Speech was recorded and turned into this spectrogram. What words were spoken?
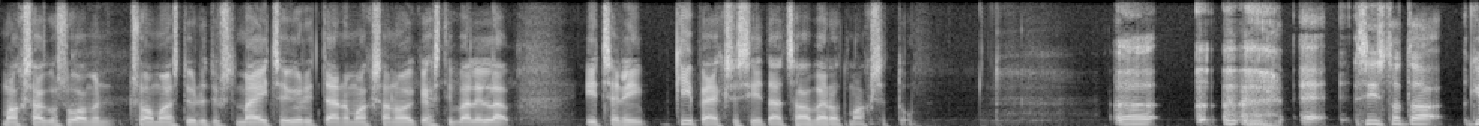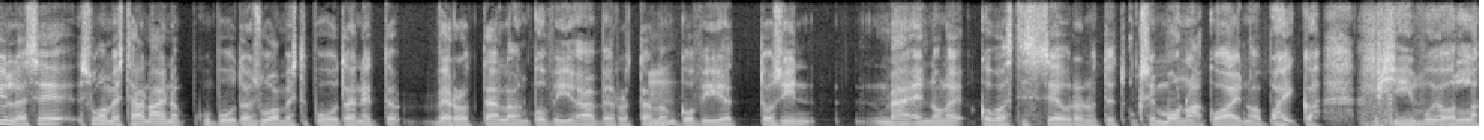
maksaako Suomen, suomalaiset yritykset? Mä itse yrittäjänä maksan oikeasti välillä itseni kipeäksi siitä, että saa verot maksettua. Ö, eh, siis tota, kyllä se Suomestahan aina, kun puhutaan Suomesta, puhutaan, että verot täällä on kovia ja verot täällä mm. on kovia. Tosin mä en ole kovasti seurannut, että onko se Monaco ainoa paikka, mihin voi olla,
